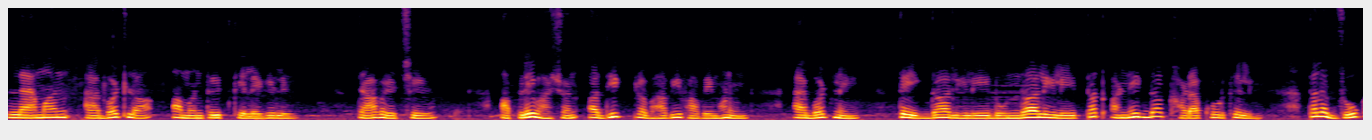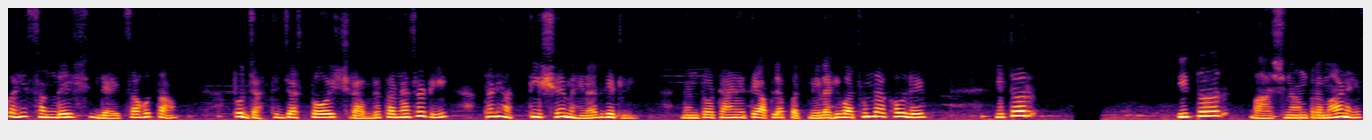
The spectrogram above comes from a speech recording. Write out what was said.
लॅमन ॲबटला आमंत्रित केले गेले. त्यावेळचे आपले भाषण अधिक प्रभावी व्हावे म्हणून ॲबटने ते एकदा लिहिले दोनदा लिहिले त्यात अनेकदा खाडाखोड केली. त्याला जो काही संदेश द्यायचा होता तो जास्तीत जास्त श्राव्य करण्यासाठी त्याने अतिशय मेहनत घेतली. नंतर त्याने ते आपल्या पत्नीलाही वाचून दाखवले. इतर इतर भाषणांप्रमाणेच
